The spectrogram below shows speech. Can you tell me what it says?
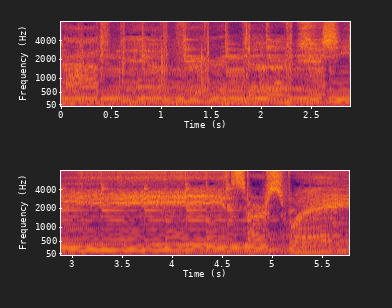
I've never done. She eats her sway.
